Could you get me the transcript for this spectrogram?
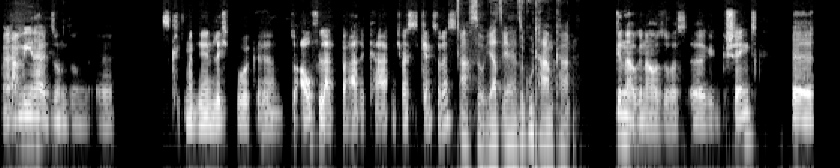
Dann haben wir ihnen halt so, ein- so ein, äh, das kriegt man hier in Lichtburg, äh, so aufladbare Karten. Ich weiß nicht, kennst du das? Ach so, ja, ja, so Guthabenkarten. Genau, genau, sowas äh, ge- geschenkt. Äh,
